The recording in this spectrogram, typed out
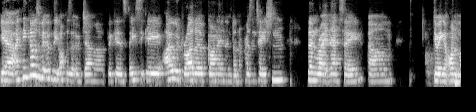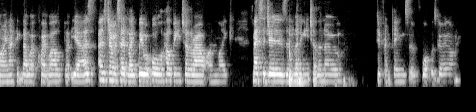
Yeah, I think I was a bit of the opposite of Gemma because basically I would rather have gone in and done a presentation than write an essay. Um, doing it online, I think that worked quite well. But yeah, as as Gemma said, like we were all helping each other out on like messages and letting each other know different things of what was going on.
